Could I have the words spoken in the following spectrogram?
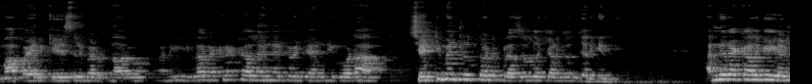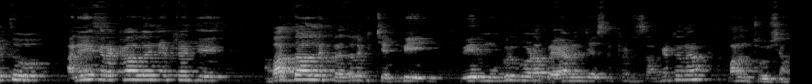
మా పైన కేసులు పెడుతున్నారు అని ఇలా రకరకాలైనటువంటి అన్ని కూడా సెంటిమెంట్లతోటి ప్రజల్లోకి వెళ్ళడం జరిగింది. అన్ని రకాలుగా వెళుతూ అనేక రకాలైనటువంటి అబద్ధాలని ప్రజలకు చెప్పి వీరు ముగ్గురు కూడా ప్రయాణం చేసినటువంటి సంఘటన మనం చూసాం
